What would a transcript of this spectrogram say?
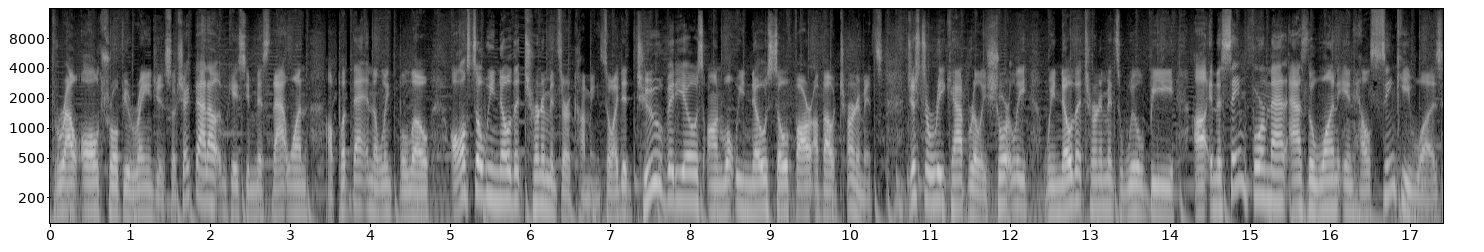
throughout all trophy ranges. So check that out in case you missed that one. I'll put that in the link below. Also, we know that tournaments are coming. So I did two videos on what we know so far about tournaments. Just to recap really shortly, we know that tournaments will be uh, in the same format as the one in Helsinki was,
